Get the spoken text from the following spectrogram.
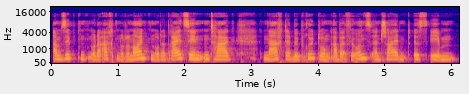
am siebten oder achten oder neunten oder dreizehnten Tag nach der Bebrütung. Aber für uns entscheidend ist eben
